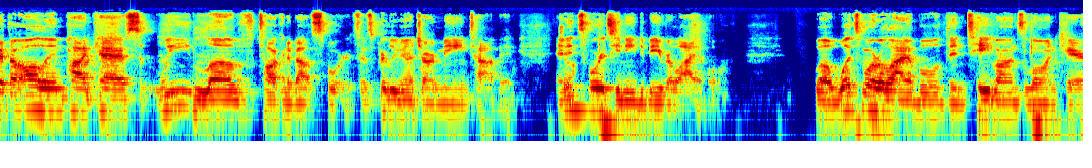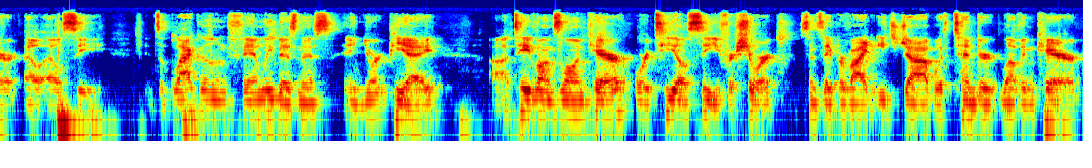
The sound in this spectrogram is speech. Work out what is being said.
at the All In podcast, we love talking about sports. That's pretty much our main topic. And in sports, you need to be reliable. Well, what's more reliable than Tavon's Lawn Care LLC? It's a black owned family business in York, PA. Uh, Tavon's Lawn Care, or TLC for short, since they provide each job with tender love and care,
